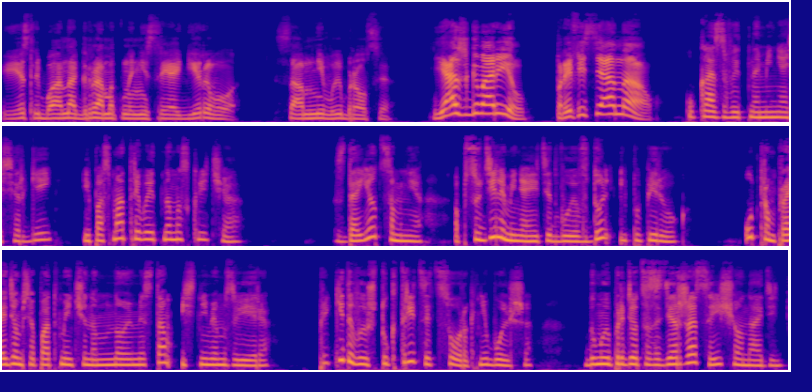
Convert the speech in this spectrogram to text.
Если бы она грамотно не среагировала, сам не выбрался. «Я же говорил! Профессионал!» Указывает на меня Сергей и посматривает на москвича. Сдается мне, обсудили меня эти двое вдоль и поперек. Утром пройдемся по отмеченным мною местам и снимем зверя. Прикидываю штук 30-40, не больше. Думаю, придется задержаться еще на день.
